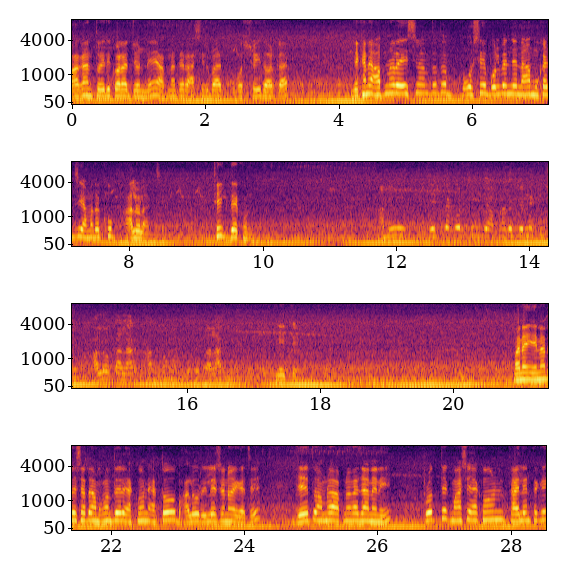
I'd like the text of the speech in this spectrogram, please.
বাগান তৈরি করার জন্যে। আপনাদের আশীর্বাদ অবশ্যই দরকার। যেখানে আপনারা এসে অন্তত বসে বলবেন যে না মুখার্জি আমাদের খুব ভালো লাগছে। ঠিক দেখুন। আমি চেষ্টা করছি যে আপনাদের জন্য কিছু ভালো কালার আনকমন কিছু কালার নিতে। মানে এনাদের সাথে আমাদের এখন এত ভালো রিলেশন হয়ে গেছে যেহেতু আমরা আপনারা জানেনই প্রত্যেক মাসে এখন থাইল্যান্ড থেকে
